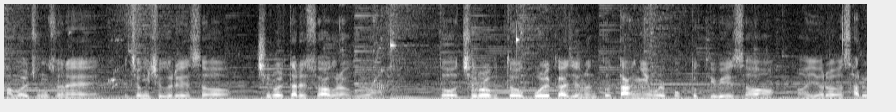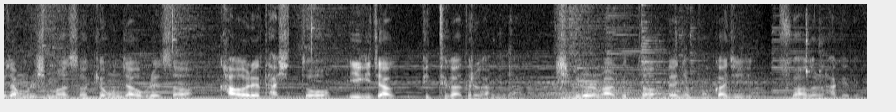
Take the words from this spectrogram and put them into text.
3월 중순에 정식을 해서 7월 달에 수확을 하고요. 또 7월부터 9월까지는 또 땅 힘을 복돋기 위해서 어, 여러 사료 작물을 심어서 경운 작업을 해서 가을에 다시 또 이기작 비트가 들어갑니다. 11월 말부터 내년 봄까지 수확을 하게 됩니다.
